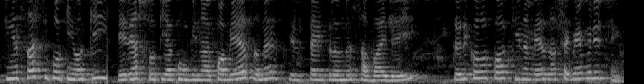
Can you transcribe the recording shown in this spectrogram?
tinha só esse pouquinho aqui. Ele achou que ia combinar com a mesa, né? Ele tá entrando nessa vibe aí. Então ele colocou aqui na mesa, achei bem bonitinho.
